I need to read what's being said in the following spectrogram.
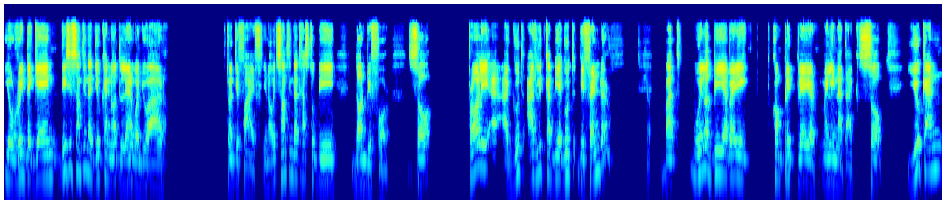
you read the game, this is something that you cannot learn when you are 25. You know, it's something that has to be done before. So probably a, a good athlete can be a good defender, sure. but will not be a very complete player, mainly in attack. So you can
